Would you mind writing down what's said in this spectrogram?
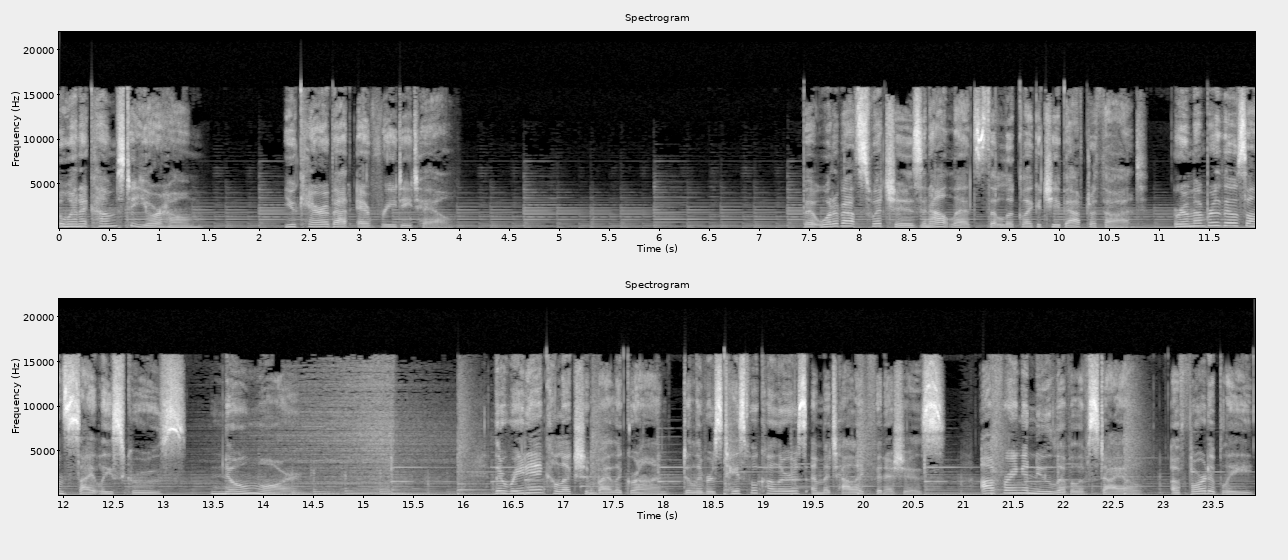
When it comes to your home, you care about every detail. But what about switches and outlets that look like a cheap afterthought? Remember those unsightly screws? No more. The Radiant Collection by Legrand delivers tasteful colors and metallic finishes, offering a new level of style, affordably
